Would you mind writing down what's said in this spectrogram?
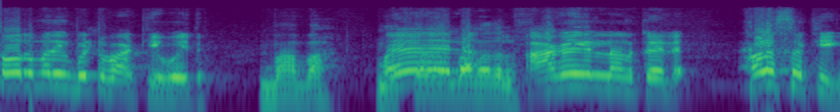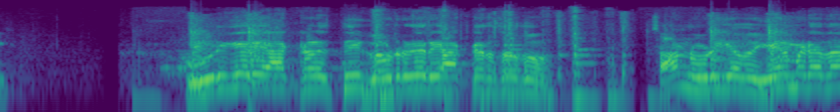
ತೋರ ಮನೆಗೆ ಬಿಟ್ಟು ಬಾಕಿ ಒಯ್ದು ಬಾ ಬಾ ಆಗಿಲ್ಲ ಮತ್ತೆ ಬಾ ಮೊದಲು. ಆಗಂಗಿಲ್ಲ ನನ್ನ ಕೈಲಿ. ಕಳಸಕ್ಕಿಗೆ ಹುಡುಗರು ಯಾಕೆ ಕಳಿಸ್ತಿ ಗೌಡ್ರಿಗಾರ ಯಾಕೆ ಕರ್ಸೋದು? ಸಣ್ಣ ಹುಡುಗಿ ಅದು ಏನ್ ಮಾಡ್ಯದ?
